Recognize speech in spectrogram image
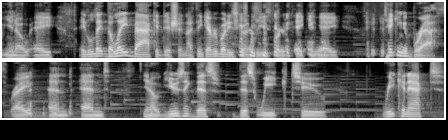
you know, a a la- the laid back edition. I think everybody's going to be sort of taking a taking a breath, right? And and you know, using this this week to reconnect,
